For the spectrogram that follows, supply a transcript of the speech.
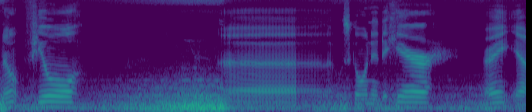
No, fuel. Uh, that was going into here, right? Yeah.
